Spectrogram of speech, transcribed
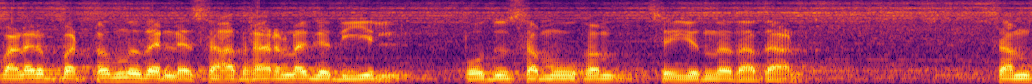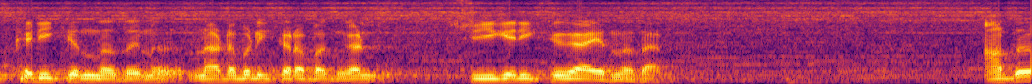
വളരെ പെട്ടെന്ന് തന്നെ സാധാരണഗതിയിൽ പൊതുസമൂഹം ചെയ്യുന്നത് അതാണ്. സംസ്കരിക്കുന്നതിന് നടപടിക്രമങ്ങൾ സ്വീകരിക്കുക എന്നതാണ്. അത്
